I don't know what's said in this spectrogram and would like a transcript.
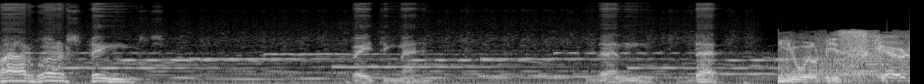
far worse things waiting, man, than death. You will be scared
